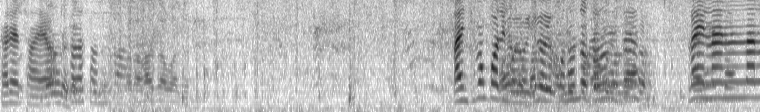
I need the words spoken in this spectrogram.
잘해 잔다. 하나 하자마자. 라인 주방 빠진 거 이거 이거 이거 던져 던져 라인 라인 라인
